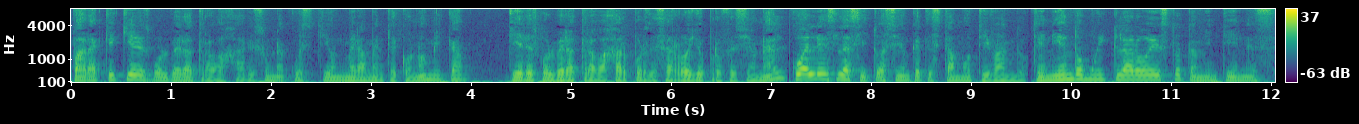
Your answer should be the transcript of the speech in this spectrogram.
¿Para qué quieres volver a trabajar? ¿Es una cuestión meramente económica? ¿Quieres volver a trabajar por desarrollo profesional? ¿Cuál es la situación que te está motivando? Teniendo muy claro esto, también tienes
